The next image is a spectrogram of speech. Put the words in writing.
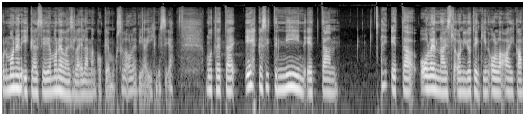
on monenikäisiä ja monenlaisilla elämänkokemuksella olevia ihmisiä. Mutta että ehkä sitten niin, että että olennaista on jotenkin olla aika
